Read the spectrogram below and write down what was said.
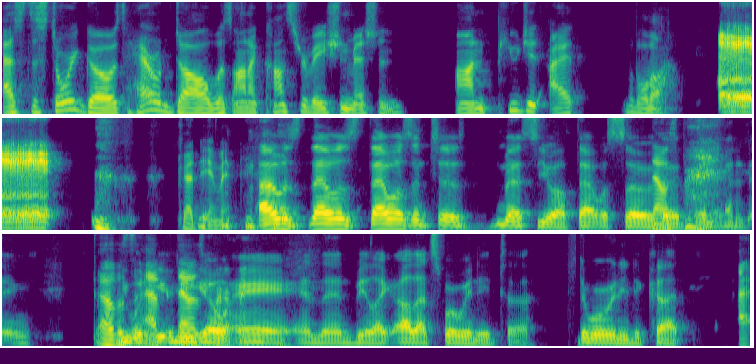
As the story goes, Harold Dahl was on a conservation mission on Puget Island. God damn it! I was that was that wasn't to mess you up. That was so That that, was in perfect. editing That was you would hear that me go eh, and then be like, oh, that's where we need to where we need to cut. I,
